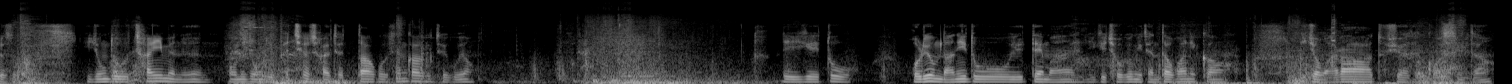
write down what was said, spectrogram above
그래서 이 정도 차이면은 어느 정도 패치가 잘 됐다고 생각이 되고요. 근데 이게 또 어려움 난이도일 때만 이게 적용이 된다고 하니까 이 점 알아두셔야 될 것 같습니다.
